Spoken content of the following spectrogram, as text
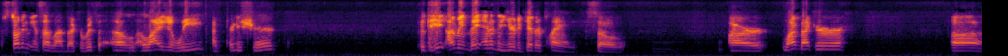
starting inside linebacker with uh, Elijah Lee. I'm pretty sure. But he, I mean, they ended the year together playing. So our linebacker uh,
